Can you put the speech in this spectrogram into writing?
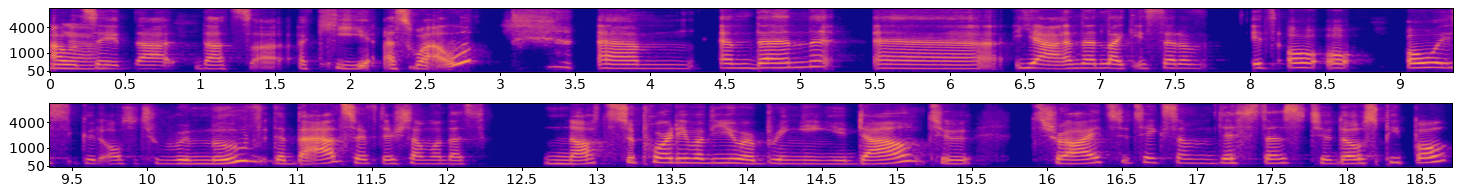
I would say that that's a, a key as well. Um and then uh yeah and then like instead of it's al- al- always good also to remove the bad. So if there's someone that's not supportive of you or bringing you down to try to take some distance to those people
